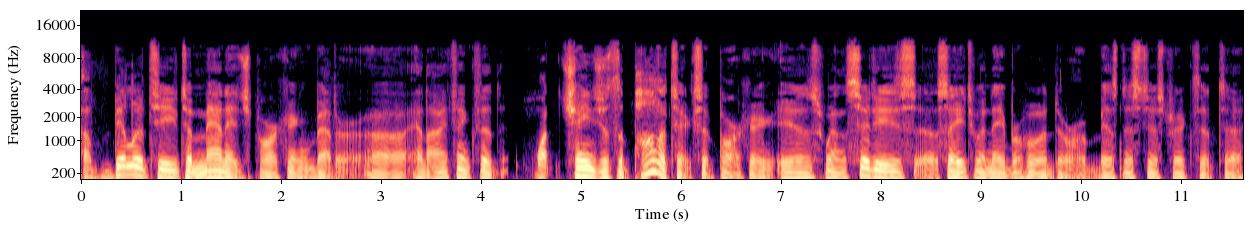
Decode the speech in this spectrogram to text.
ability to manage parking better. Uh, and I think that what changes the politics of parking is when cities uh, say to a neighborhood or a business district that uh,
